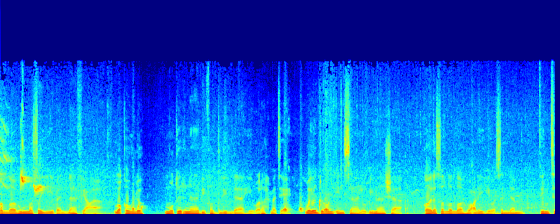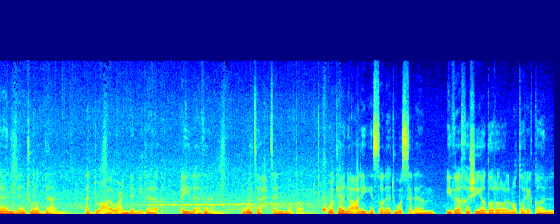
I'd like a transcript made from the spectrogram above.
اللهم صيبا نافعا وقوله مطرنا بفضل الله ورحمته ويدعو الإنسان بما شاء قال صلى الله عليه وسلم ثنتان لا تردان الدعاء عند النداء أي الأذان وتحت المطر. وكان عليه الصلاة والسلام إذا خشي ضرر المطر قال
